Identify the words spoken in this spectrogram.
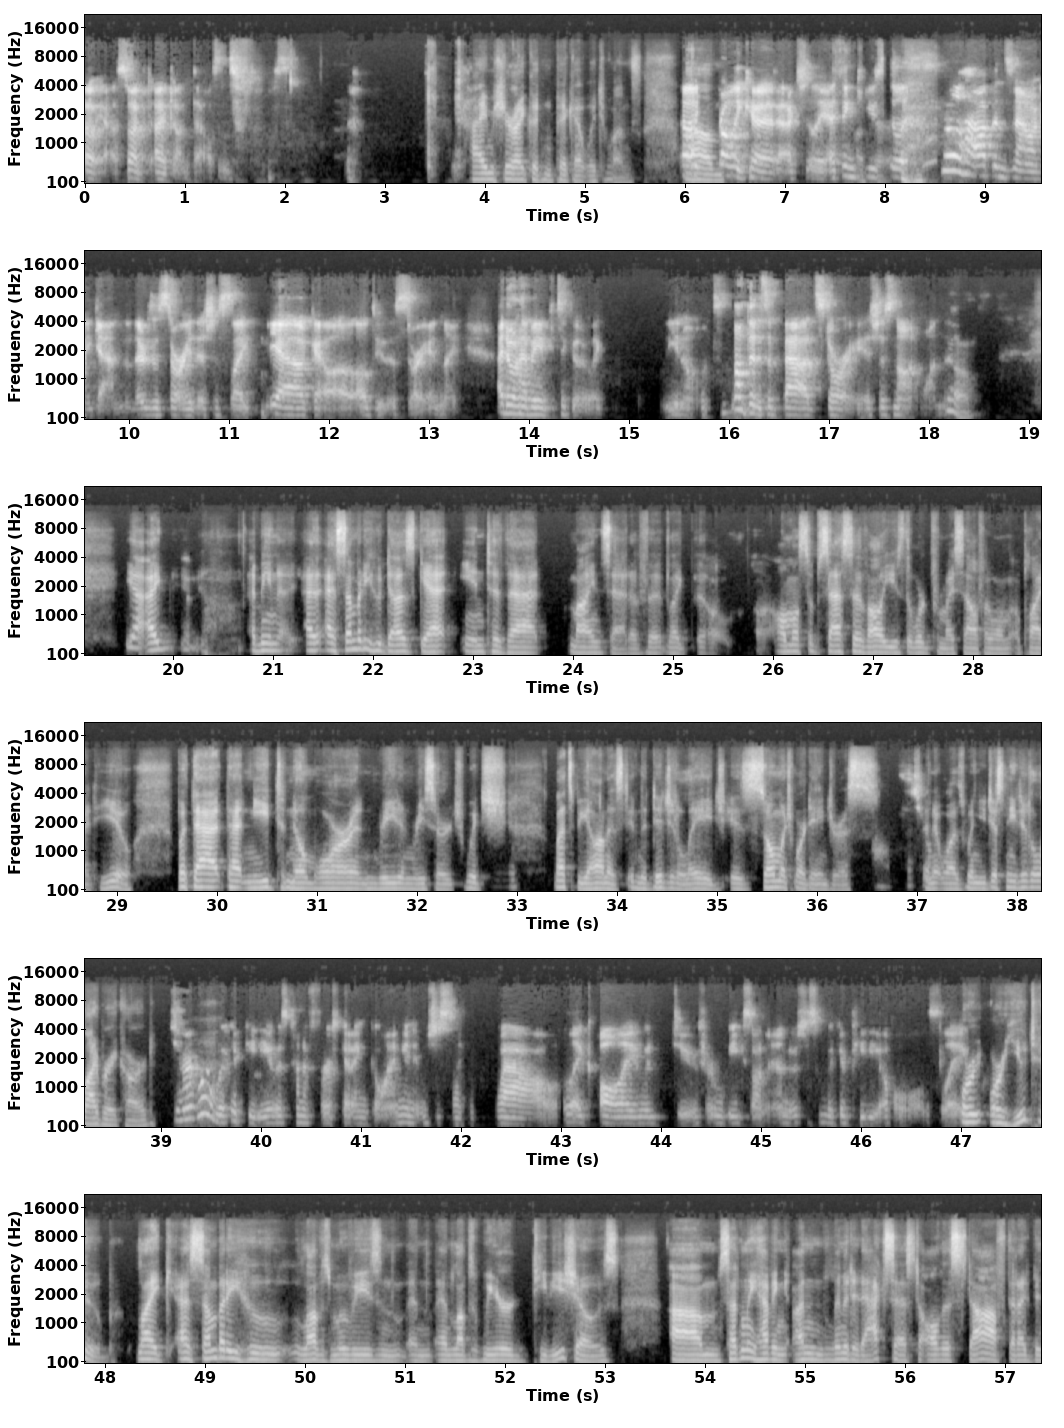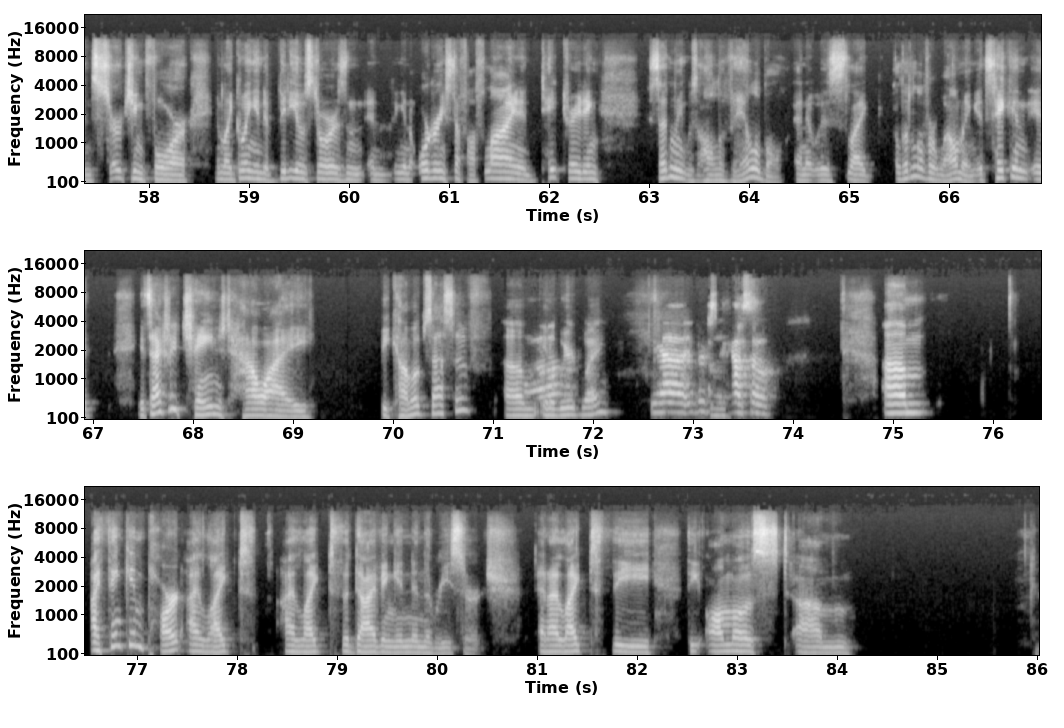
oh yeah so i've, I've done thousands of those I'm sure I couldn't pick out which ones. Um, probably could actually. I think okay. you still it still happens now and again. That there's a story that's just like, yeah, okay, I'll, I'll do this story, and I I don't have any particular like you know, it's not that it's a bad story. It's just not one. That, no. Yeah, I, I mean, as, as, somebody who does get into that mindset of the like the, almost obsessive i'll use the word for myself i won't apply it to you but that that need to know more and read and research which let's be honest, in the digital age is so much more dangerous Oh, than it was when you just needed a library card. Do you remember when Wikipedia was kind of first getting going and it was just like, wow, like all I would do for weeks on end was just Wikipedia holes. Like, Or or YouTube. Like as somebody who loves movies and and, and loves weird TV shows, um, suddenly having unlimited access to all this stuff that I'd been searching for and like going into video stores and, and you know ordering stuff offline and tape trading, suddenly it was all available. And it was like a little overwhelming. It's taken it it's actually changed how I become obsessive um, in a Ah. weird way. yeah, interesting. How so? Um, I think in part I liked I liked the diving in and the research, and I liked the the almost um,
